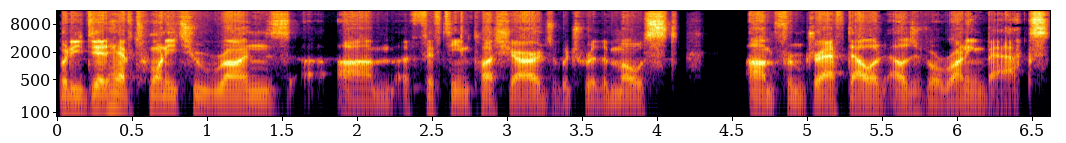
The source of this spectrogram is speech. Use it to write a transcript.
But he did have 22 runs um, of 15 plus yards, which were the most um, from draft eligible running backs.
